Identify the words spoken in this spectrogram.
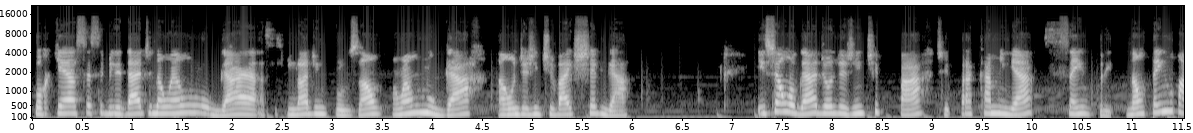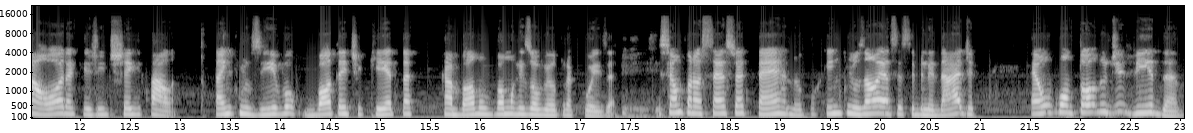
porque a acessibilidade não é um lugar, a acessibilidade e inclusão não é um lugar aonde a gente vai chegar. Isso é um lugar de onde a gente parte para caminhar sempre. Não tem uma hora que a gente chega e fala, tá inclusivo, bota a etiqueta, acabamos, vamos resolver outra coisa. Isso é um processo eterno, porque inclusão e acessibilidade é um contorno de vida,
